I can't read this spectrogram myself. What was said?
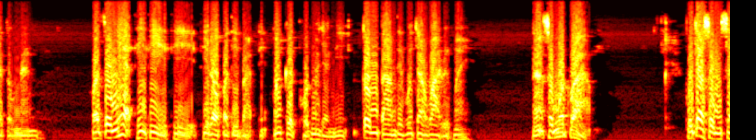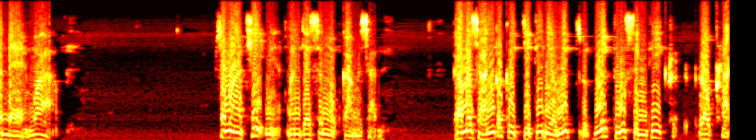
กับตรงนั้นพอตรงเนี้ยที่ที่ที่ที่เราปฏิบัติเนี่ยมันเกิดผลมาอย่างนี้ ตรงตามที่พระเจ้าว่าหรือไม่นะสมมติว่าพระเจ้าทรงแสดงว่า สมาธิเนี่ยมันจะสงบกามฉันกามฉันก็คือจิตที่เหนียวนึกตรึกนึกถึงสิ่งที่เราใคร่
